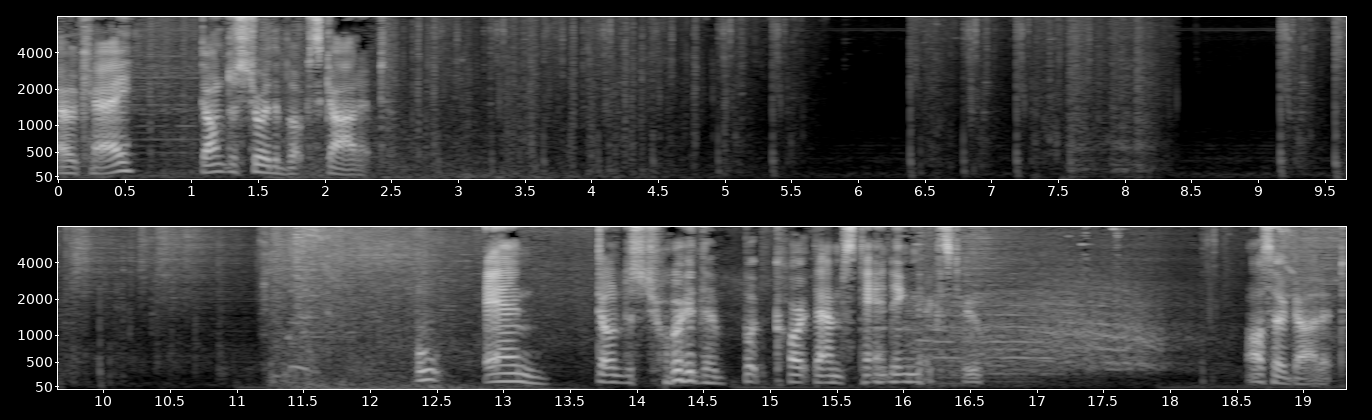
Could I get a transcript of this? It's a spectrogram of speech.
Okay. Don't destroy the books. Got it. Oh, and don't destroy the book cart that I'm standing next to. Also got it.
